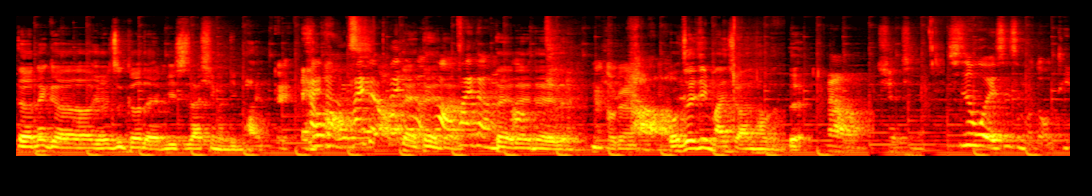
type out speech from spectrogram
的那个有一支歌的 MV 是在西门町拍的，对，哎拍的拍的拍对对的很好，拍的很好。对对对对。对，那首歌好，我最近蛮喜欢他们的，那宣清呢，其实我也是什么都听，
